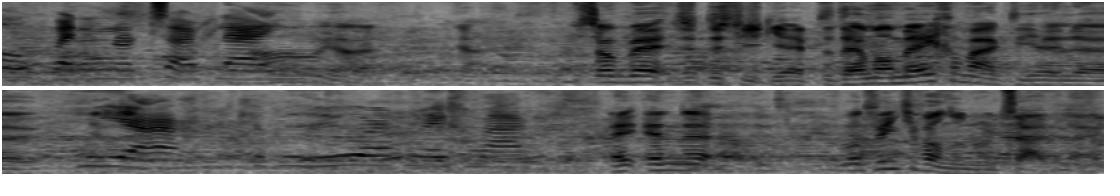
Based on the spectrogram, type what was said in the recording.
ook bij de Noord-Zuidlijn. Oh ja. ja. Zo ben, dus je, je hebt het helemaal meegemaakt, die hele... Ja, ik heb het heel erg meegemaakt. Hey, en eh, wat vind je van de Noord-Zuidlijn?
